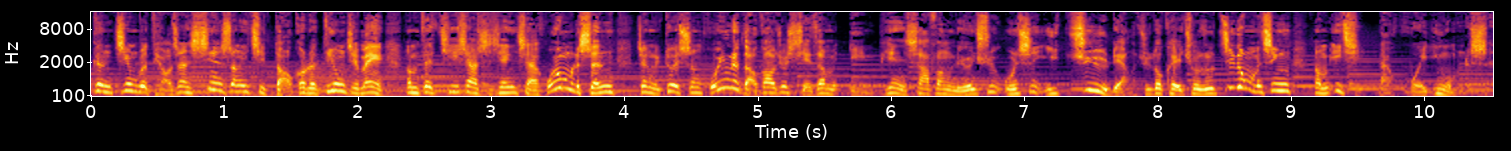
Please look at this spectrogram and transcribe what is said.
更进一步的挑战线上一起祷告的弟兄姐妹。那么在接下来时间一起来回应我们的神，将你对神回应的祷告就写在我们影片下方留言区，无论是一句两句都可以，求主激动我们的心，让我们一起来回应我们的神。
